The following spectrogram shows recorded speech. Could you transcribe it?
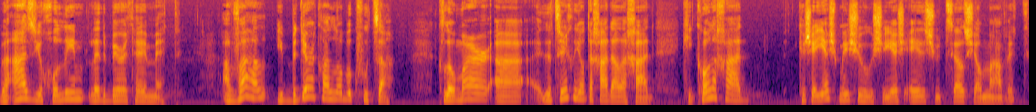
ואז יכולים לדבר את האמת. אבל בדרך כלל לא בקבוצה. כלומר, uh, זה צריך להיות אחד על אחד, כי כל אחד, כשיש מישהו שיש איזשהו צל של מוות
